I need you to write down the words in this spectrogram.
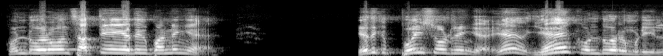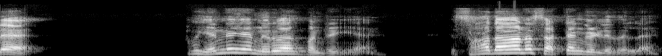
கொண்டு வருவோம் சத்தியம் எதுக்கு பண்ணீங்க? எதுக்கு பொய் சொல்றீங்க? ஏன் ஏன் கொண்டு வர முடியல? அப்ப என்ன ஏன் நிர்வாகம் பண்றீங்க? சாதாரண சட்டங்கள் இதுல.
